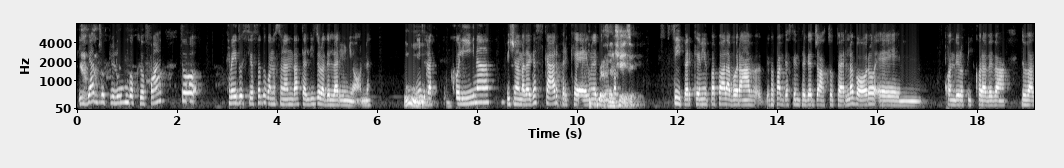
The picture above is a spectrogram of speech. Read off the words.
il viaggio più lungo che ho fatto credo sia stato quando sono andata all'isola della Riunion. Uh. Un'isola piccolina vicino a Madagascar perché è una delle francese. Papà... Sì, perché mio papà lavorava, mio papà aveva sempre viaggiato per lavoro e mh, quando ero piccola aveva, doveva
